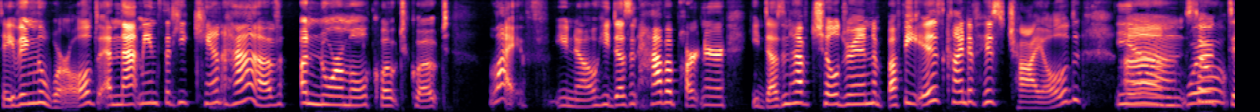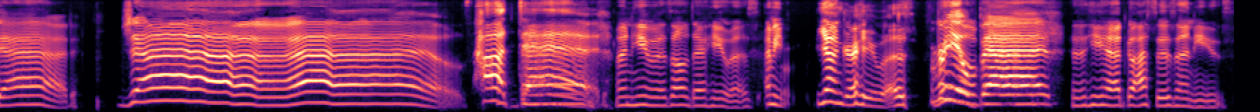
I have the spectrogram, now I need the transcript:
saving the world. And that means that he can't have a normal, quote, quote, life. You know, he doesn't have a partner, he doesn't have children. Buffy is kind of his child. Yeah. Um, we're so- dad. Giles. Hot dad. When he was older, he was, I mean, younger, he was Real bad. He had glasses and he's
